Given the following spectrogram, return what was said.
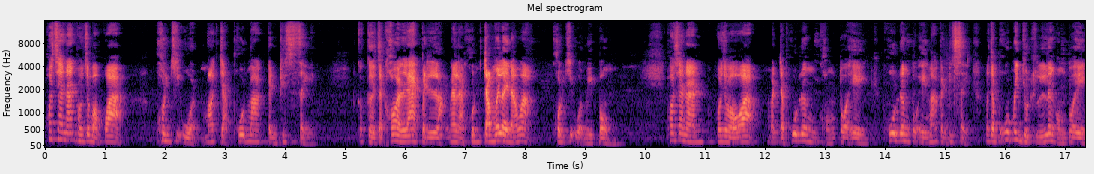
เพราะฉะนั้นผมจะบอกว่า คนขี้อวดมักจะพูดมากเป็นพิเศษ ก็เกิดจากข้อแรกเป็นหลักนั่นแหละ คุณจำไว้เลยนะว่า คนขี้อวดมีปม เพราะฉะนั้นผมจะบอกว่ามันจะพูดเรื่องของตัวเอง พูดเรื่องตัวเองมากเป็นพิเศษ มันจะพูดไม่หยุดเรื่องของตัวเอง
